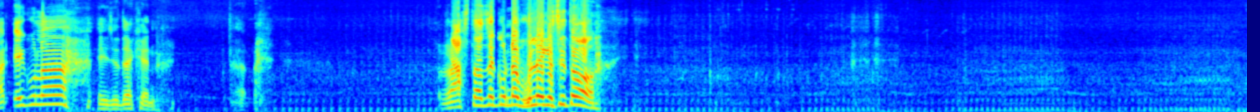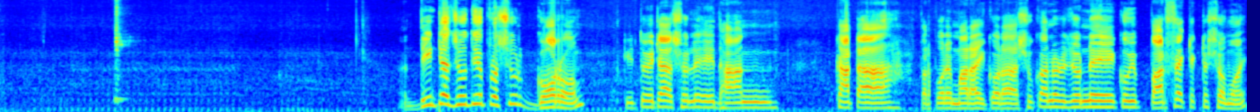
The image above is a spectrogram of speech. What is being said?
আর এগুলা, এই যে দেখেন, রাস্তা যে কোনটা ভুলে গেছি তো? দিনটা যদিও প্রচুর গরম, কিন্তু এটা আসলে ধান কাটা, তারপরে মারাই করা, শুকানোর জন্য খুবই পারফেক্ট একটা সময়।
